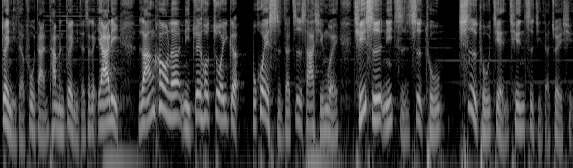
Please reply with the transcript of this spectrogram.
对你的负担，他们对你的这个压力，然后呢，你最后做一个不会死的自杀行为，其实你只是图试图减轻自己的罪行，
